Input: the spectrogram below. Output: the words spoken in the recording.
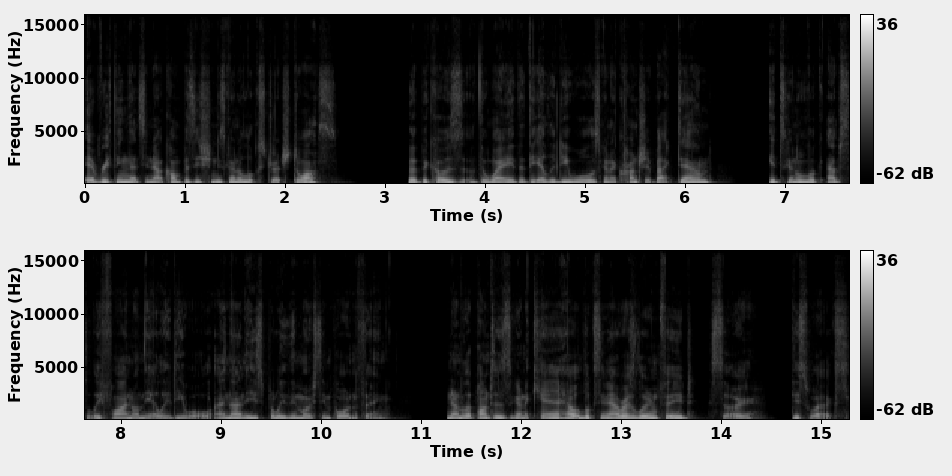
everything that's in our composition is going to look stretched to us, but because of the way that the LED wall is going to crunch it back down, it's going to look absolutely fine on the LED wall. And that is probably the most important thing. None of the punters are going to care how it looks in our resolution feed, so this works.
